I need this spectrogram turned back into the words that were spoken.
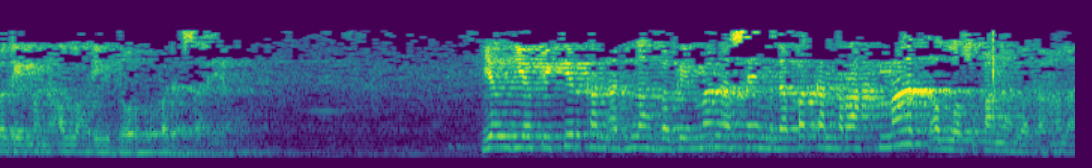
bagaimana Allah ridho kepada saya. Yang dia pikirkan adalah bagaimana saya mendapatkan rahmat Allah Subhanahu wa taala.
